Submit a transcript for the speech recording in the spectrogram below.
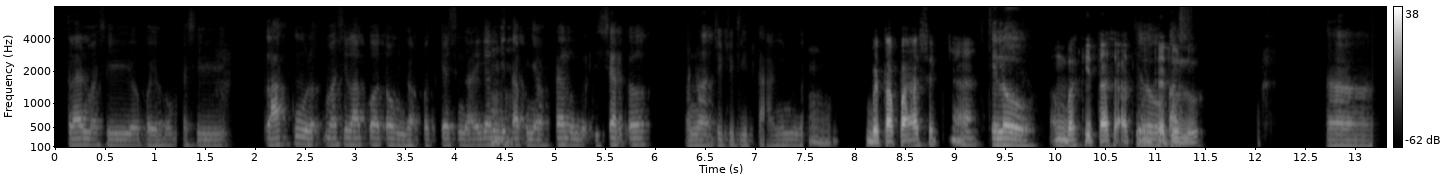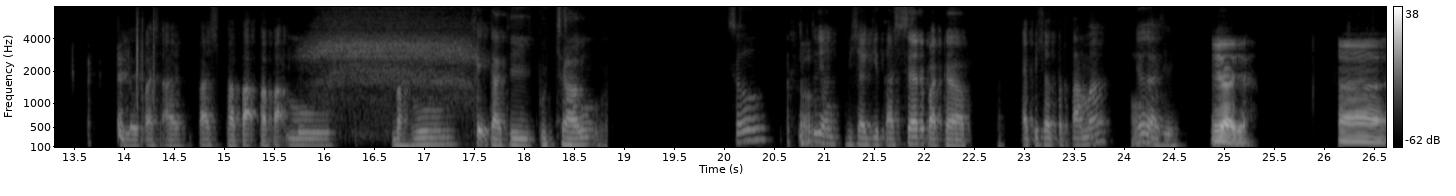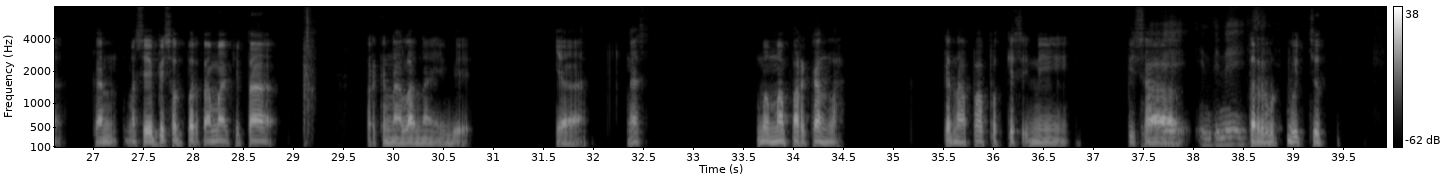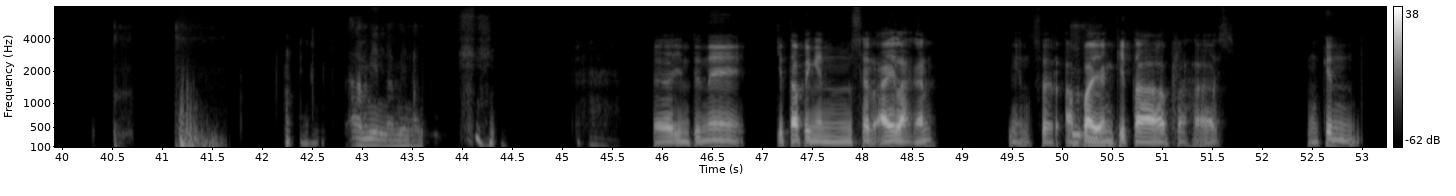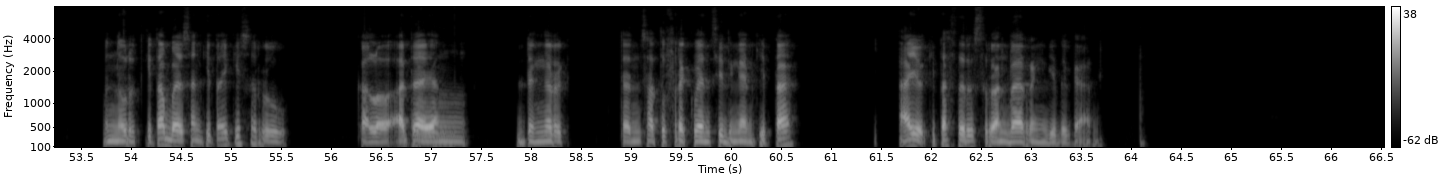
tren masih apa ya masih laku masih laku atau enggak podcast enggak kan Mm. kita punya file untuk di share ke anak cucu kita ini hmm. betapa asiknya kilo mbah kita saat Kilo, muda pas. dulu. Nah, dulu pas pas bapak-bapakmu, mbahmu cek tadi bujang. So, So, itu yang bisa kita share pada episode pertama, ya oh, nggak sih? Iya, iya. Eh, kan masih episode pertama kita perkenalan aja. Ya, ngas memaparkan lah kenapa podcast ini bisa intinya terwujud. amin amin amin. Eh, intinya kita pengen share aja lah kan. Pengen share apa Mm-mm. yang kita bahas. Mungkin menurut kita bahasan kita ini seru. Kalau ada yang denger dan satu frekuensi dengan kita, ayo kita seru-seruan bareng gitu kan.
